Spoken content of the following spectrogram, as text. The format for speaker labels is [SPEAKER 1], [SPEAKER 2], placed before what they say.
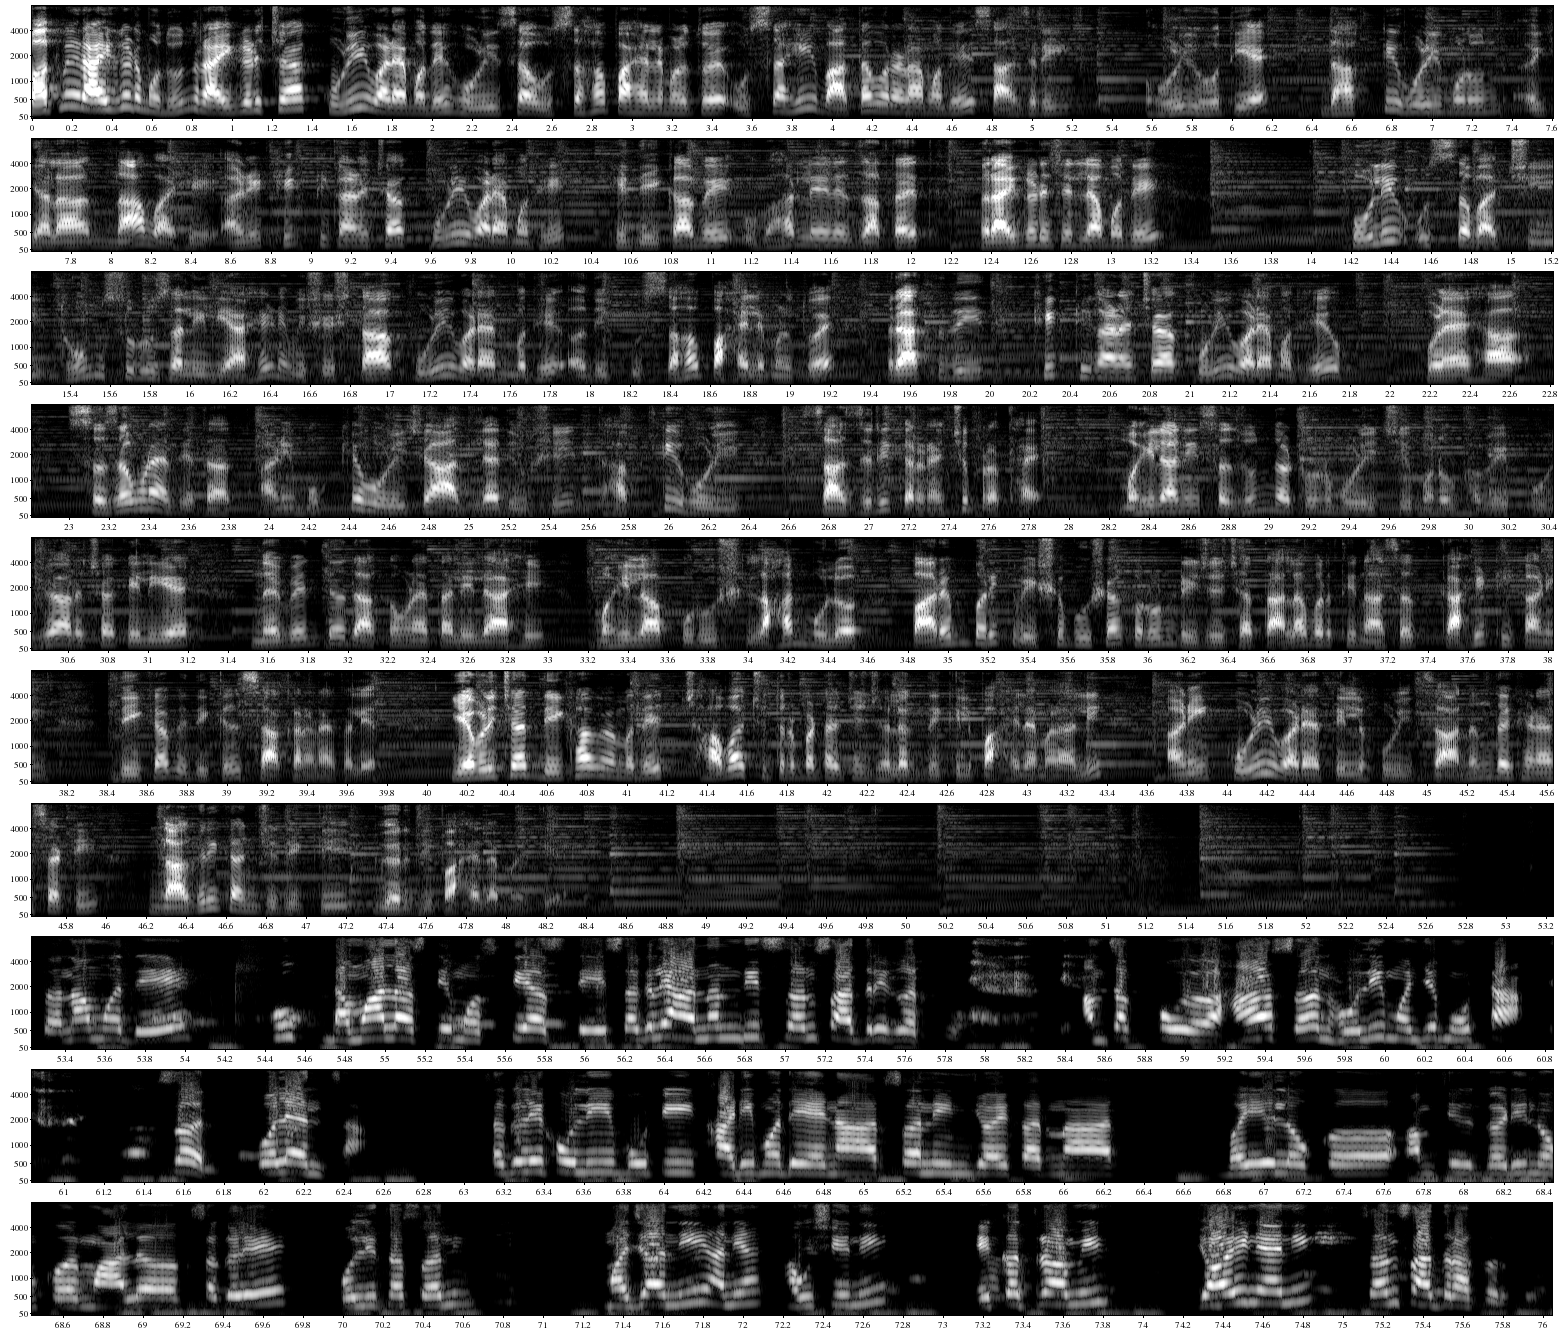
[SPEAKER 1] बातमी रायगडमधून. रायगडच्या कुळीवाड्यामध्ये होळीचा उत्साह पाहायला मिळतोय. उत्साही वातावरणामध्ये साजरी होळी होतीये. धाकटी होळी म्हणून याला नाव आहे आणि ठिकठिकाणच्या कुळीवाड्यामध्ये हे देखावे उभारलेले जात आहेत रायगड जिल्ह्यामध्ये होळी उत्सवाची धूम सुरू झालेली आहे आणि विशेषतः कुळीवाड्यांमध्ये अधिक उत्साह पाहायला मिळतोय. रात्री ठिकठिकाणाच्या कुळीवाड्यामध्ये होळ्या ह्या सजवण्यात येतात आणि मुख्य होळीच्या आदल्या दिवशी धाकटी होळी साजरी करण्याची प्रथा आहे. महिलांनी सजून नटून होळीची मनोभावे पूजा अर्चा केली आहे. नैवेद्य दाखवण्यात आलेला आहे. महिला पुरुष लहान मुलं पारंपरिक वेशभूषा करून डीजेच्या तालावरती नाचत काही ठिकाणी देखावे देखील साकारण्यात आले आहेत. यावेळीच्या देखाव्यामध्ये छावा चित्रपटाची झलक देखील पाहायला मिळाली आणि कोळीवाड्यातील होळीचा आनंद घेण्यासाठी नागरिकांची देखील गर्दी पाहायला मिळते.
[SPEAKER 2] सणामध्ये खूप धमाल असते मस्ती असते. सगळे आनंदी सण साजरे करतो. आमचा हा सण होली म्हणजे मोठा सण कोल्यांचा. सगळे कोली बोटी खाडीमध्ये येणार सण एन्जॉय करणार. भये लोक आमचे गडी लोक मालक सगळे होलीचा सण मजानी आणि हौशीनी एकत्र आम्ही जॉईन आणि सण साजरा करतो.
